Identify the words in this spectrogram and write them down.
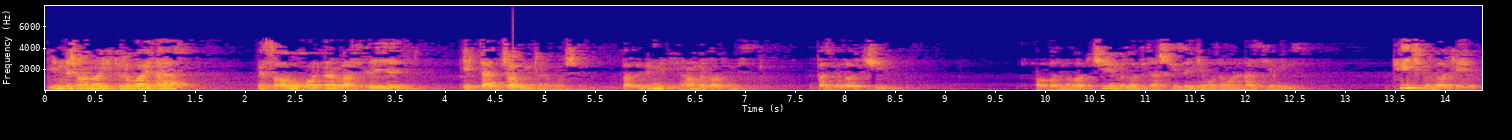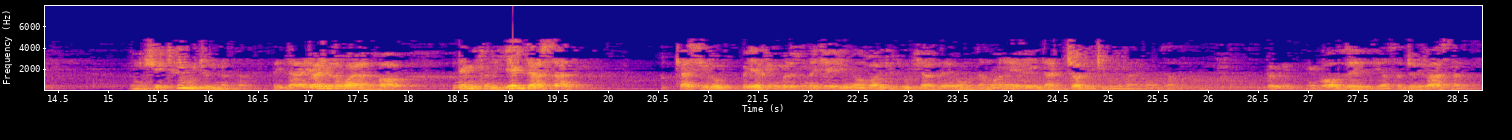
این نشانه هایی که تو باید هست مثل آب خوردن وسیله یک دجال می‌تونه باشه. و ببینید اینها ملاک نیست. پس ملاک چیه؟ آقا ملاک چیه؟ ملاک تشخیص اینکه مزمان هست یا نیست. هیچ ملاک این شکلی وجود نداره. یعنی دریای روایت ها نمی‌تونه یک درصد کسی رو به یقین برسونه که این آقایی که دور کرده امام زمانه یا این دجاله که میگه من امام زمان ببینید این واضحه دیگه. اصلا جای بحث نداره.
